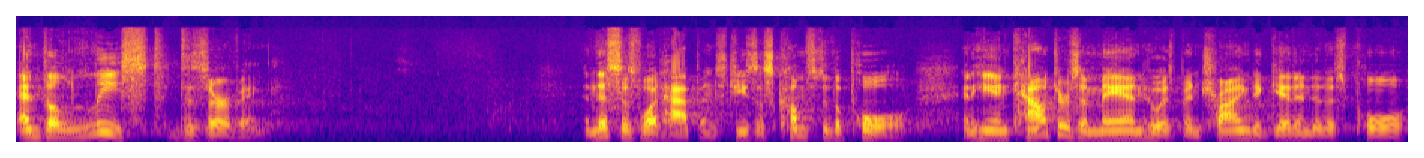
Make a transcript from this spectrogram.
and the least deserving. And this is what happens Jesus comes to the pool, and he encounters a man who has been trying to get into this pool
